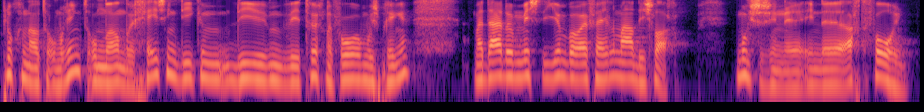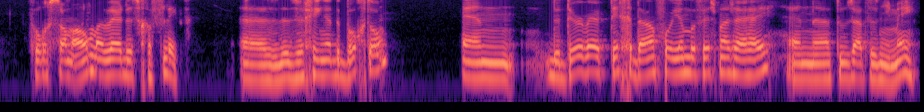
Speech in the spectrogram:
ploeggenoten omringd, onder andere Gezing, die hem, die hem weer terug naar voren moest brengen. Maar daardoor miste Jumbo even helemaal die slag. Moesten ze in de, in de achtervolging. Volgens Sam Omen werden ze geflikt. Uh, ze gingen de bocht om. En de deur werd dicht gedaan voor Jumbo-Visma, zei hij. En uh, toen zaten ze niet mee.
